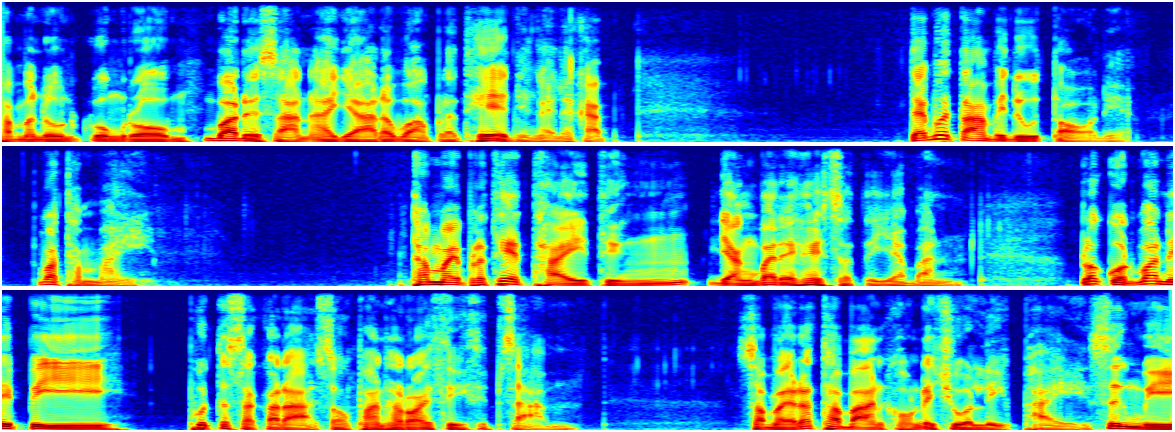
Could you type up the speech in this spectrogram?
ธรรมนูญกรุงโรม ว่าโดยสารอาญาระหว่างประเทศยังไงล่ะครับ แต่เมื่อตามไปดูต่อเนี่ยว่าทำไม ทำไมประเทศไทยถึงยังไม่ได้ให้สัตยาบัน ปรากฏว่าในปีพุทธศักราช 2543 สมัยรัฐบาลของในชวนหลีกภัย ซึ่งมี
